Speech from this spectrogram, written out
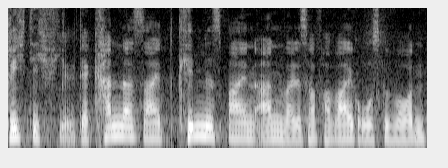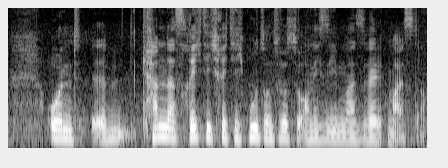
richtig viel. Der kann das seit Kindesbeinen an, weil ist auf Hawaii groß geworden und ähm, kann das richtig, richtig gut, sonst wirst du auch nicht siebenmal Weltmeister.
